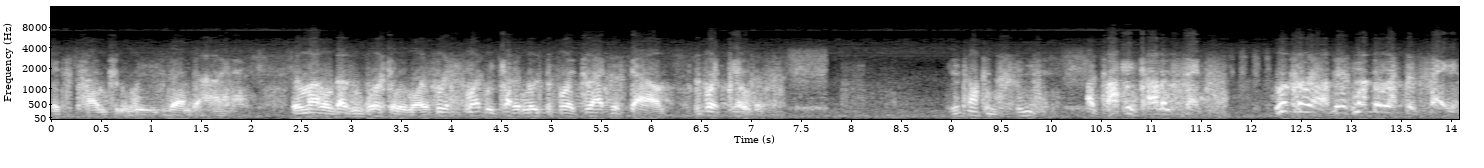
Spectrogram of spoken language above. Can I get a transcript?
it's time to leave them behind. Their model doesn't work anymore. If we're smart, we cut it loose before it tracks us down, before it kills us. You're talking treason. I'm talking common sense. Look around. There's nothing left to save.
